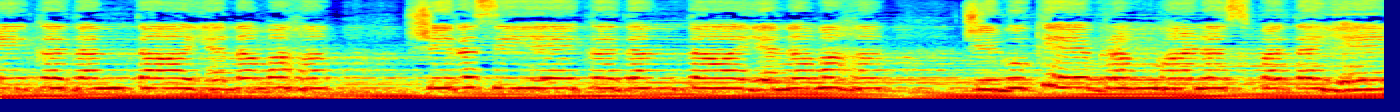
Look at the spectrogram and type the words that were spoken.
एकदन्ताय नमः। शिरसि एकदन्ताय नमः। चिबुके ब्रह्मणस्पतये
